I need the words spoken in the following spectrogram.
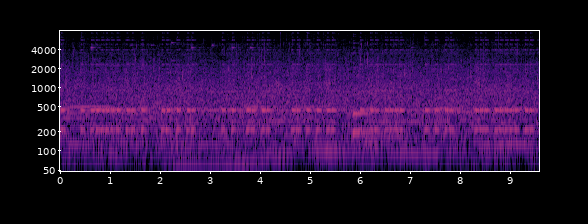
Thank you.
